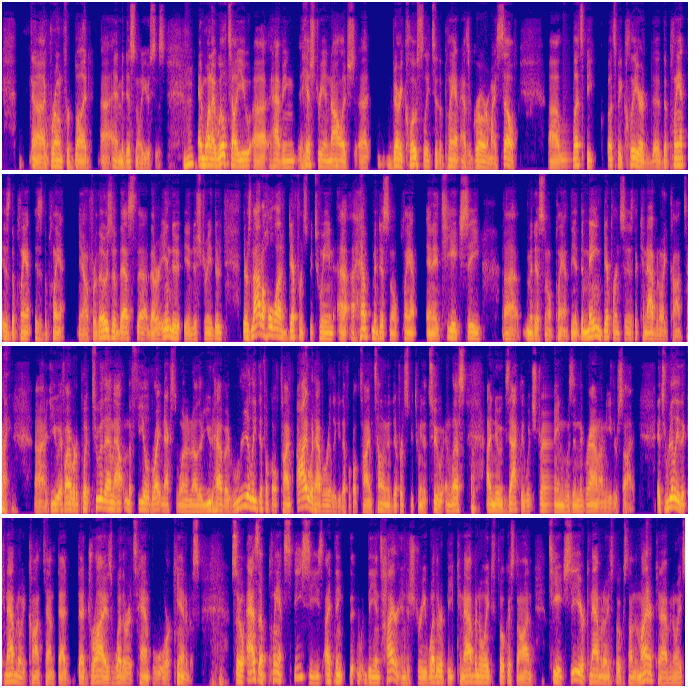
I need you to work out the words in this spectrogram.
uh, grown for bud uh, and medicinal uses. Mm-hmm. And what I will tell you, uh, having history and knowledge very closely to the plant as a grower myself, let's be let's be clear: the, the plant is the plant is the plant. You know, for those of us that, that are in the industry, there, there's not a whole lot of difference between a, a hemp medicinal plant and a THC uh, medicinal plant. The, the main difference is the cannabinoid content. Right. Uh, if you if I were to put two of them out in the field right next to one another, you'd have a really difficult time. I would have a really difficult time telling the difference between the two unless I knew exactly which strain was in the ground on either side it's really the cannabinoid content that that drives whether it's hemp or cannabis. So as a plant species, I think the entire industry, whether it be cannabinoids focused on THC or cannabinoids focused on the minor cannabinoids,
